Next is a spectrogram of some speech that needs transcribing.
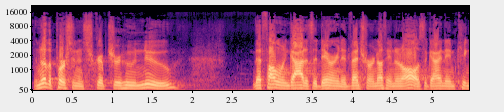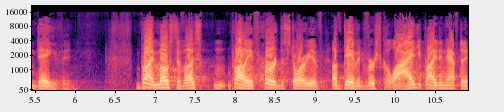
Another person in Scripture who knew that following God is a daring adventure or nothing at all is a guy named King David. Probably most of us probably have heard the story of, of David versus Goliath. You probably didn't have to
